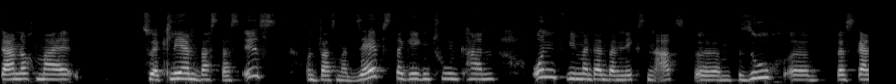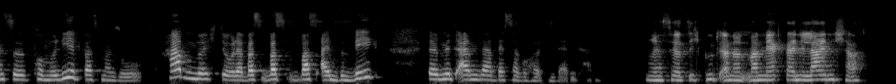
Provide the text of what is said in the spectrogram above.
da nochmal zu erklären, was das ist und was man selbst dagegen tun kann und wie man dann beim nächsten Arztbesuch äh, das Ganze formuliert, was man so haben möchte oder was, was, was einen bewegt, damit einem da besser geholfen werden kann. Das hört sich gut an und man merkt deine Leidenschaft.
